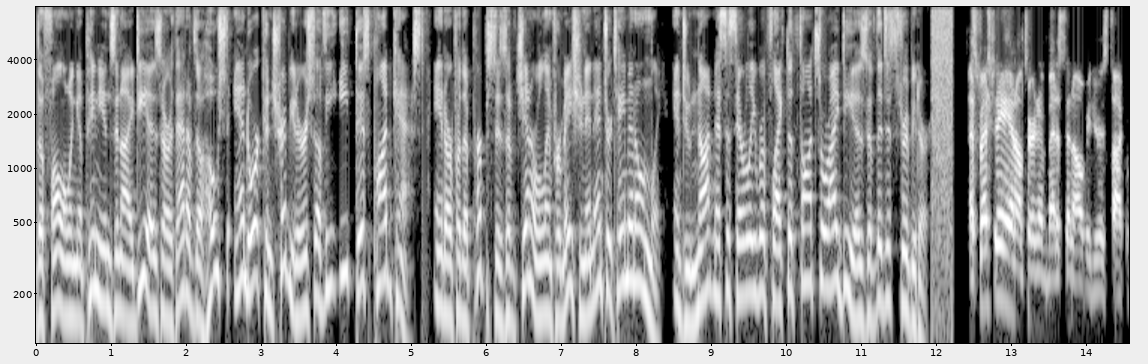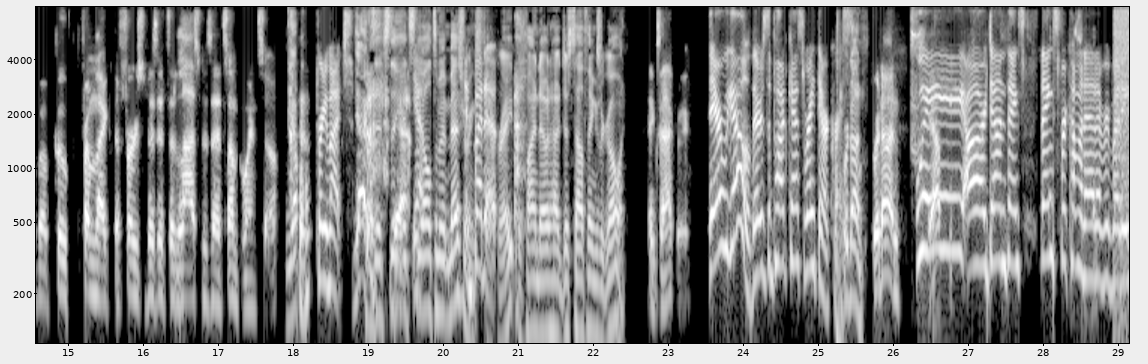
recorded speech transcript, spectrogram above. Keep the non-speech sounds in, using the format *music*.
The following opinions and ideas are that of the host and or contributors of the Eat This podcast and are for the purposes of general information and entertainment only and do not necessarily reflect the thoughts or ideas of the distributor. Especially in alternative medicine, all we do is talk about poop from like the first visit to the last visit at some point. So, Yep. *laughs* pretty much. Yeah, because it's the Yeah. it's Yeah. the ultimate measuring But, uh, stick, right? To find out how just how things are going. exactly. There we go. There's the podcast right there, Chris. We're done. We're done. We are done. Thanks. Thanks for coming out, everybody.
